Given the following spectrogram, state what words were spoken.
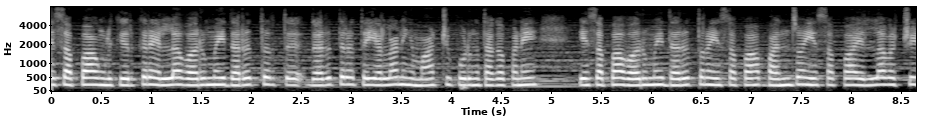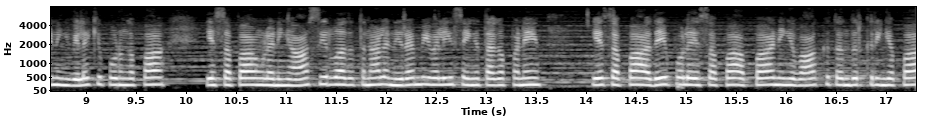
எஸ் அப்பா அவங்களுக்கு இருக்கிற எல்லா வறுமை தருத்திரத்தை தரித்திரத்தை எல்லாம் நீங்கள் மாற்றி போடுங்க தகப்பனே. எஸ் அப்பா வறுமை தருத்திரம் எஸ் அப்பா பஞ்சம் எஸ் அப்பா எல்லாவற்றையும் நீங்கள் விலக்கி போடுங்கப்பா. எஸ் அப்பா அவங்கள நீங்கள் ஆசீர்வாதத்தினால நிரம்பி வழியை செய்யுங்க தகப்பனே. எஸ் அப்பா அதே போல் எஸ் அப்பா அப்பா நீங்கள் வாக்கு தந்திருக்கிறீங்கப்பா.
